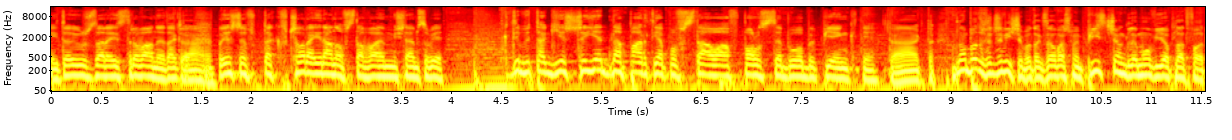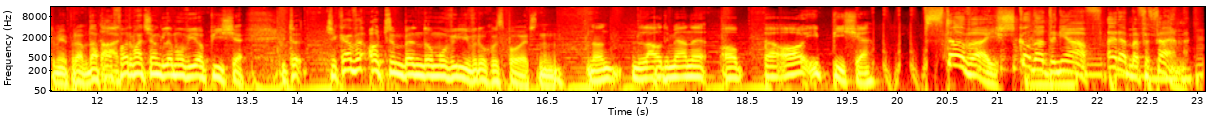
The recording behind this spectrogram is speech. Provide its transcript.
I to już zarejestrowane, tak? Tak. Bo jeszcze w, tak wczoraj rano wstawałem, myślałem sobie, gdyby tak jeszcze jedna partia powstała w Polsce, byłoby pięknie. Tak, tak. No bo rzeczywiście, bo tak zauważmy, PiS ciągle mówi o Platformie, prawda? Tak. Platforma ciągle mówi o PiSie. I to ciekawe, o czym będą mówili w ruchu społecznym. No, dla odmiany o PO i PiSie. Wstawaj, szkoda dnia w RMF FM.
